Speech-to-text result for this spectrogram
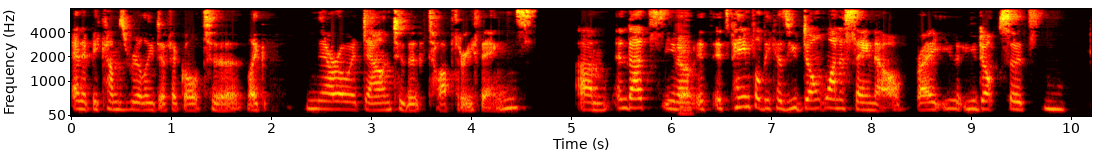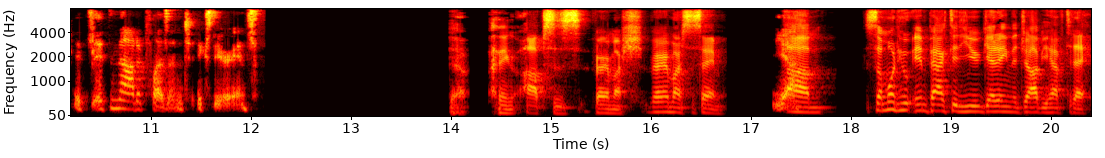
and it becomes really difficult to like narrow it down to the top three things. Um, and that's you know yeah. it, it's painful because you don't want to say no, right? You you don't so it's it's it's not a pleasant experience. Yeah, I think ops is very much very much the same. Yeah. Um, someone who impacted you getting the job you have today.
